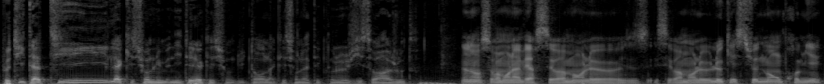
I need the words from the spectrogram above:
petit à petit, la question de l'humanité, la question du temps, la question de la technologie se rajoute? Non, non, c'est vraiment l'inverse. C'est vraiment, le, questionnement en premier.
